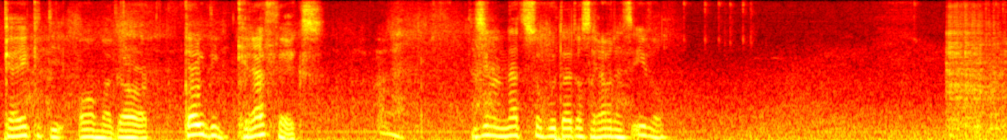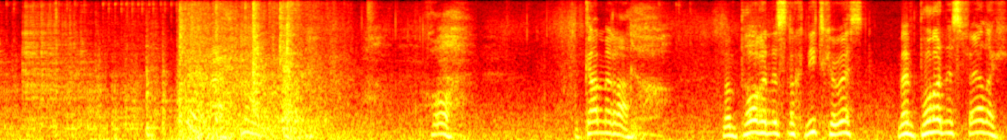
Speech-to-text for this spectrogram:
Kijk die... Oh my god. Kijk die graphics. Die zien er net zo goed uit als Revenant Evil. Oh. De camera. Mijn porren is nog niet gewist. Mijn porren is veilig.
